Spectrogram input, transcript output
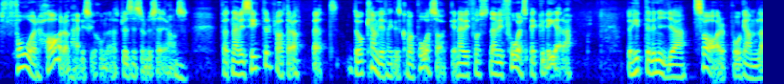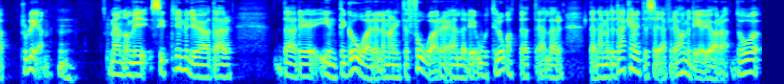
får ha de här diskussionerna, precis som du säger Hans. Mm. För att när vi sitter och pratar öppet, då kan vi faktiskt komma på saker. När vi får, när vi får spekulera, då hittar vi nya svar på gamla problem. Mm. Men om vi sitter i en miljö där, där det inte går eller man inte får eller det är otillåtet eller där, nej men det där kan vi inte säga för det har med det att göra. Då,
